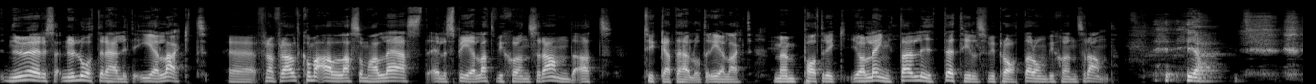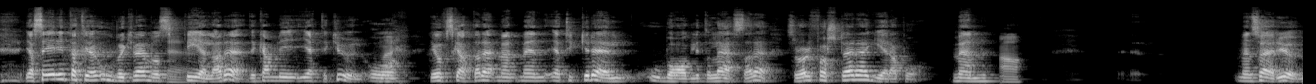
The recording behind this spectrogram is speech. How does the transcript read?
nu, är det så, nu låter det här lite elakt. Uh, framförallt kommer alla som har läst eller spelat vid sjöns rand att tycka att det här låter elakt. Men Patrik, jag längtar lite tills vi pratar om vid sjöns rand. ja. Jag säger inte att jag är obekväm med att uh. spela det. Det kan bli jättekul. Och Nej. Jag uppskattar det. Men, men jag tycker det är obehagligt att läsa det. Så det var det första jag reagerade på. Men... Ja. Men så är det ju.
